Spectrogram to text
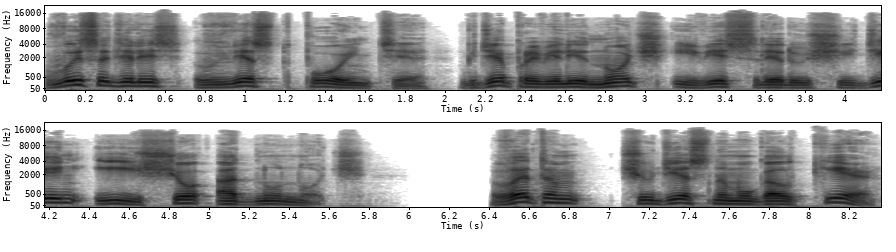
высадились в Вестпойнте, где провели ночь и весь следующий день и еще одну ночь. В этом чудесном уголке,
